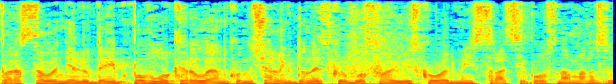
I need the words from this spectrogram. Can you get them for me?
переселення людей. Павло Кириленко, начальник Донецької обласної військової адміністрації, був з нами на зв'язку.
